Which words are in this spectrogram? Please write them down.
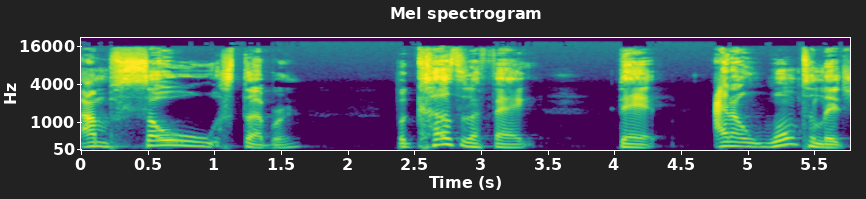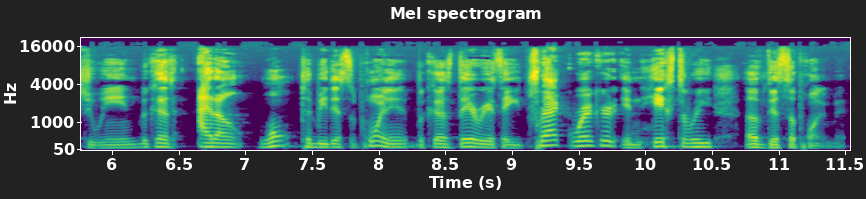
I'm so stubborn because of the fact that I don't want to let you in because I don't want to be disappointed because there is a track record in history of disappointment.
